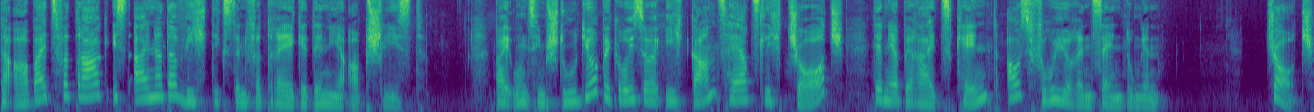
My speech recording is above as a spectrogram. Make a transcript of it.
Der Arbeitsvertrag ist einer der wichtigsten Verträge, den ihr abschließt. Bei uns im Studio begrüße ich ganz herzlich George, den ihr bereits kennt aus früheren Sendungen. George,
